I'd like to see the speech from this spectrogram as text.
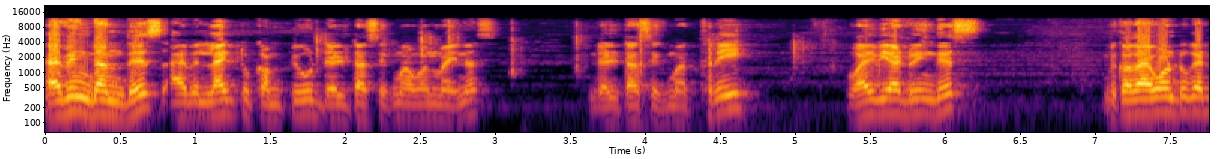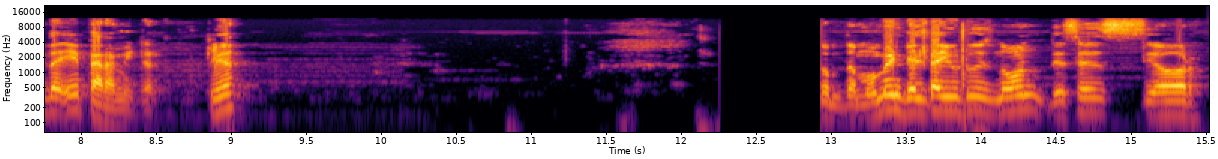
Having done this I will like to compute delta sigma 1 minus delta sigma 3. Why we are doing this? because I want to get the A parameter clear. So, the moment delta u2 is known this is your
